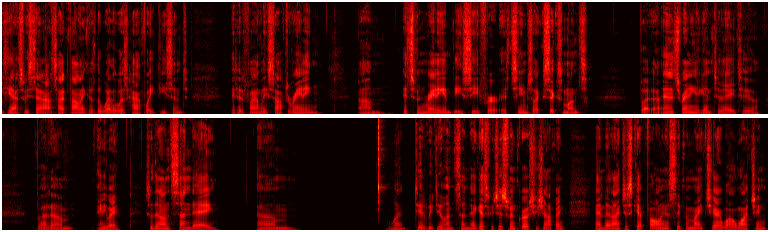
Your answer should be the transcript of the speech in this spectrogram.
So we sat outside finally because the weather was halfway decent. It had finally stopped raining. Um, it's been raining in DC for it seems like six months, but uh, and it's raining again today too. But um, anyway, so then on Sunday, um, what did we do on Sunday? I guess we just went grocery shopping. And then I just kept falling asleep in my chair while watching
